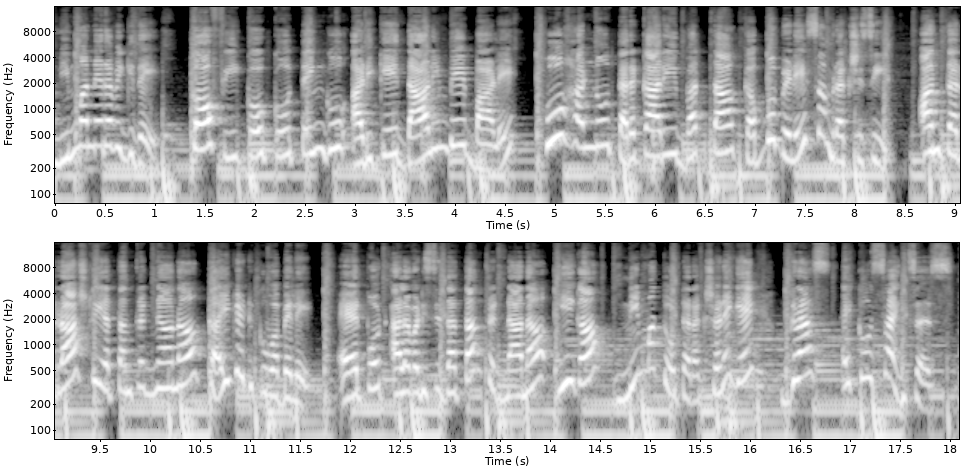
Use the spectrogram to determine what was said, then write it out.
ನಿಮ್ಮ ನೆರವಿಗಿದೆ. ಕಾಫಿ, ಕೋಕೋ, ತೆಂಗು, ಅಡಿಕೆ, ದಾಳಿಂಬೆ, ಬಾಳೆ ಹೂ ಹಣ್ಣು ತರಕಾರಿ, ಭತ್ತ, ಕಬ್ಬು ಬೆಳೆ ಸಂರಕ್ಷಿಸಿ. ಅಂತಾರಾಷ್ಟ್ರೀಯ ತಂತ್ರಜ್ಞಾನ ಕೈಗೆಟುಕುವ ಬೆಲೆ. ಏರ್ಪೋರ್ಟ್ ಅಳವಡಿಸಿದ ತಂತ್ರಜ್ಞಾನ ಈಗ ನಿಮ್ಮ ತೋಟ ರಕ್ಷಣೆಗೆ Grass Eco Sciences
